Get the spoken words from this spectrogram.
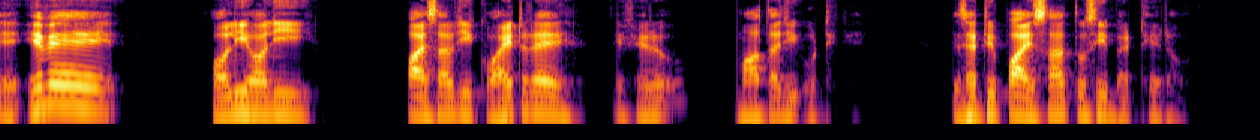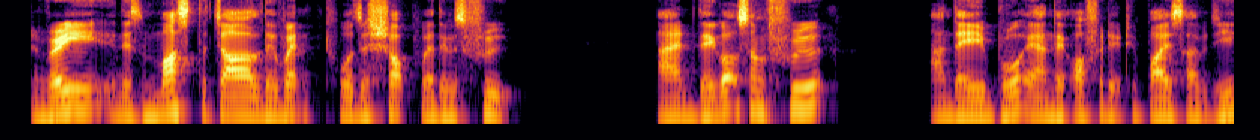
ਤੇ ਇਵੇਂ ਹੌਲੀ ਹੌਲੀ ਭਾਈ ਸਾਹਿਬ ਜੀ ਕੁਆਇਟ ਰਹੇ ਤੇ ਫਿਰ ਮਾਤਾ ਜੀ ਉੱਠ ਗਏ they said to ਭਾਈ ਸਾਹਿਬ ਤੁਸੀਂ ਬੈਠੇ ਰਹੋ and very in this must child they went towards a shop where there was fruit and they got some fruit and they brought it and they offered it to Pai Sahib ji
